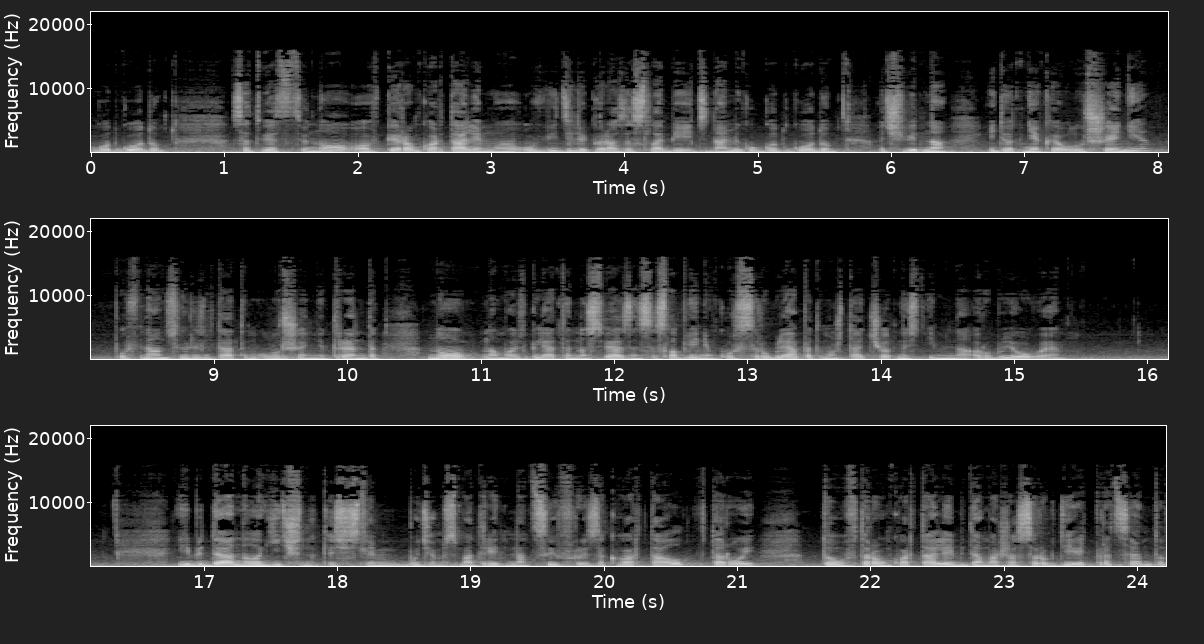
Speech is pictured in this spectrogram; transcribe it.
год году. Соответственно, в первом квартале мы увидели гораздо слабее динамику год году. Очевидно, идет некое улучшение по финансовым результатам улучшения тренда, но, на мой взгляд, оно связано с ослаблением курса рубля, потому что отчетность именно рублевая. И беда аналогична. То есть, если мы будем смотреть на цифры за квартал второй, то во втором квартале беда маржа 49%,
